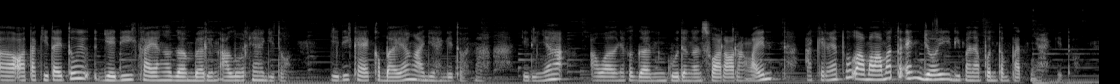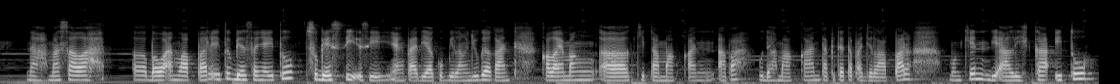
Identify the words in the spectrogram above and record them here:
uh, otak kita itu jadi kayak ngegambarin alurnya gitu. Jadi kayak kebayang aja gitu. Nah jadinya awalnya keganggu dengan suara orang lain akhirnya tuh lama-lama tuh enjoy di mana pun tempatnya gitu. Nah masalah uh, bawaan lapar itu biasanya itu sugesti sih yang tadi aku bilang juga kan. Kalau emang uh, kita makan apa udah makan tapi tetap aja lapar mungkin dialihkan itu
